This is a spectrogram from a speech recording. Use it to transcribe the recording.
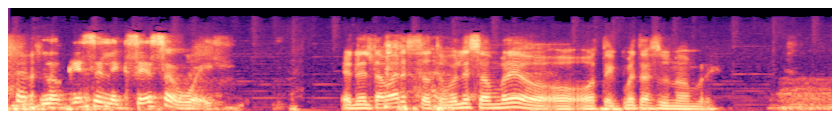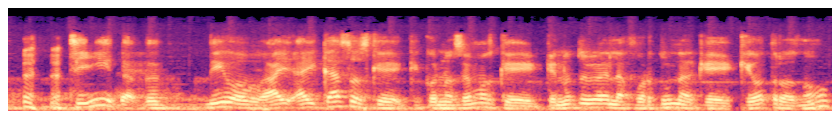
lo que es el exceso, güey. ¿En el Tavares te vuelves hombre o te encuentras un hombre? Sí, digo, hay, casos que, conocemos que, no tuvieron la fortuna que, otros, ¿no?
